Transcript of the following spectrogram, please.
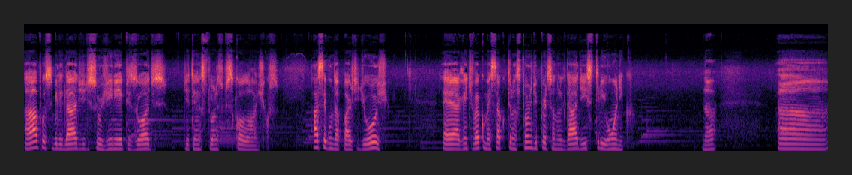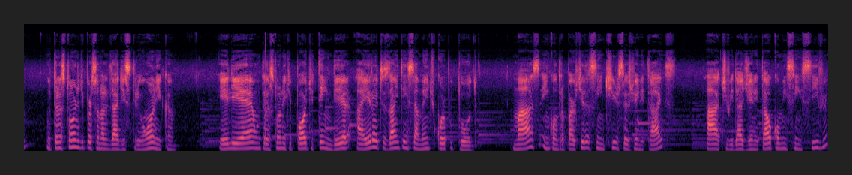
há a possibilidade de surgirem episódios de transtornos psicológicos. A segunda parte de hoje, é, a gente vai começar com o transtorno de personalidade histriônica. Né? Ah, o transtorno de personalidade histriônica, ele é um transtorno que pode tender a erotizar intensamente o corpo todo, mas, em contrapartida, sentir seus genitais, a atividade genital como insensível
